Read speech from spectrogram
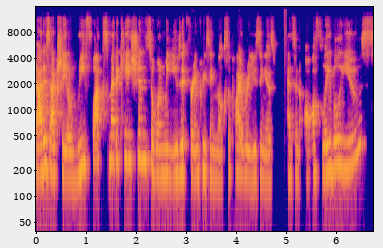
that is actually a reflux medication. So when we use it for increasing milk supply, we're using it as, as an off-label use.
